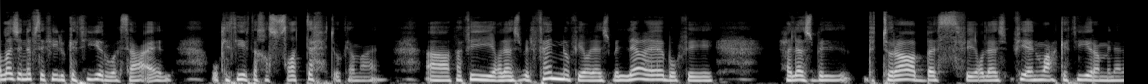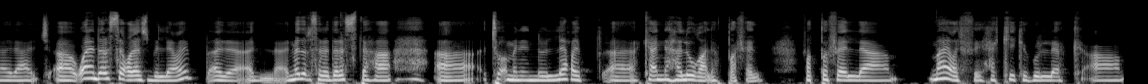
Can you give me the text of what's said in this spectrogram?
العلاج النفسي فيه له كثير وسائل وكثير تخصصات تحته كمان. ففي علاج بالفن وفي علاج باللعب وفي علاج بالتراب بس في علاج في أنواع كثيرة من العلاج وأنا درست العلاج باللعب المدرسة اللي درستها تؤمن إنه اللعب كأنها لغة للطفل فالطفل آه ما يعرف يحكيك يقول لك آه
